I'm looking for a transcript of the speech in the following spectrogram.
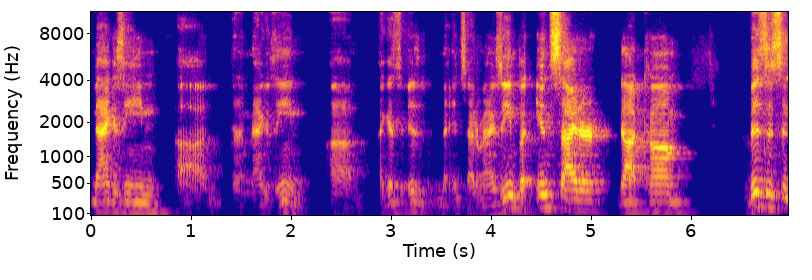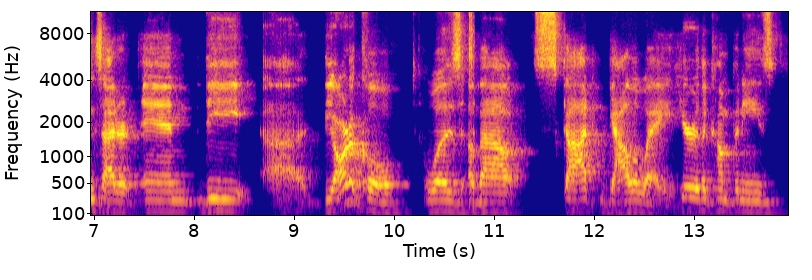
magazine, uh, magazine, uh, I guess it is Insider magazine, but insider.com Business Insider, and the uh, the article was about Scott Galloway. Here are the companies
